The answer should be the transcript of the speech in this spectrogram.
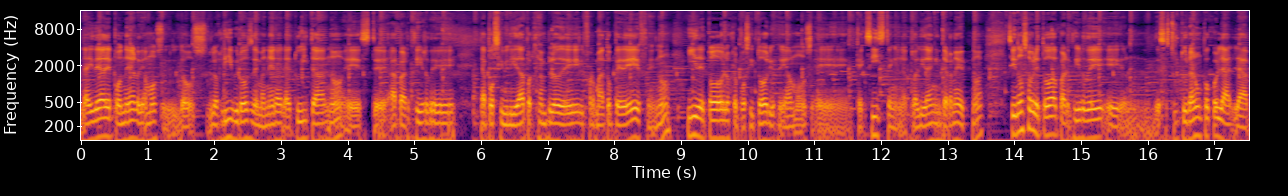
la idea de poner, digamos, los, los libros de manera gratuita, ¿no? Este, a partir de la posibilidad, por ejemplo, del formato PDF, ¿no? Y de todos los repositorios, digamos, eh, que existen en la actualidad en Internet, ¿no? Sino sobre todo a partir de eh, desestructurar un poco la,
